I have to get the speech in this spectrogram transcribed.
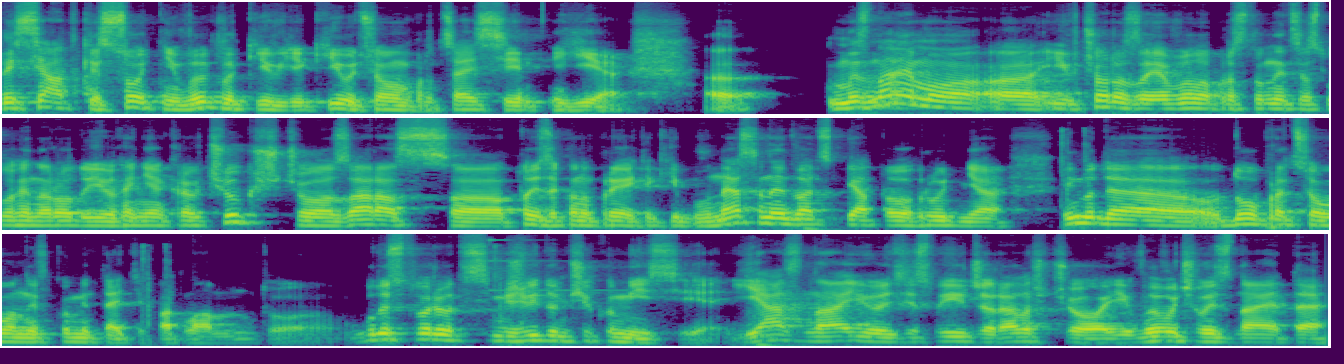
десятки сотні викликів, які у цьому процесі є. Ми знаємо, е, і вчора заявила представниця Слуги народу Євгенія Кравчук, що зараз е, той законопроект, який був внесений 25 грудня, він буде доопрацьований в комітеті парламенту. Будуть створюватися міжвідомчі комісії. Я знаю зі своїх джерел, що і ви вочевидь знаєте,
